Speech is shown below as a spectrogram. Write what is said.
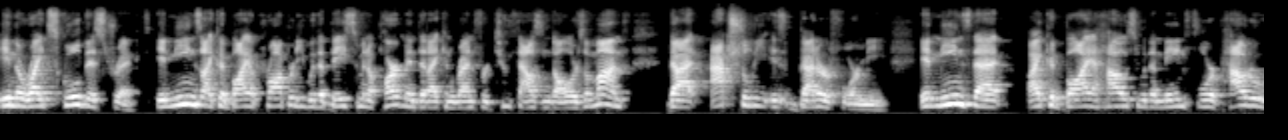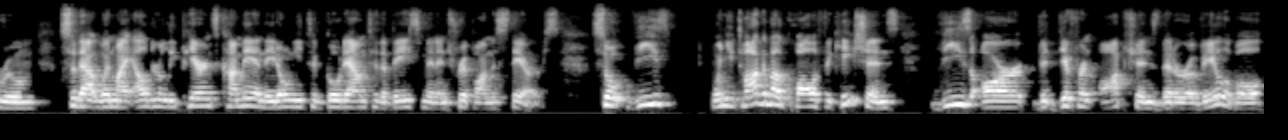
in the right school district. It means I could buy a property with a basement apartment that I can rent for $2,000 a month that actually is better for me. It means that I could buy a house with a main floor powder room so that when my elderly parents come in, they don't need to go down to the basement and trip on the stairs. So these, when you talk about qualifications, these are the different options that are available,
